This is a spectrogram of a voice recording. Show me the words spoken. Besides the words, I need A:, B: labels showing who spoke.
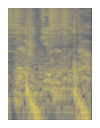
A: gift that give it without.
